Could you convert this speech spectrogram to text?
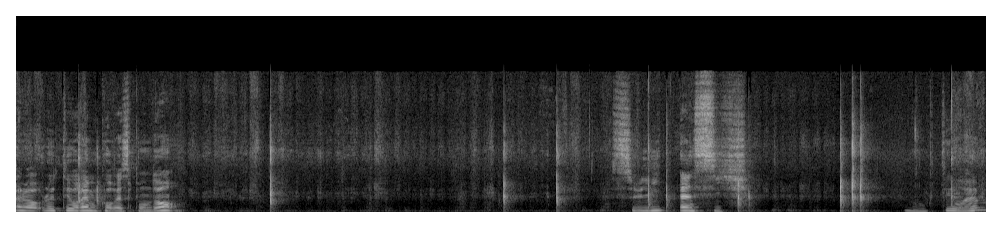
Alors, le théorème correspondant se lit ainsi. Donc, théorème.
